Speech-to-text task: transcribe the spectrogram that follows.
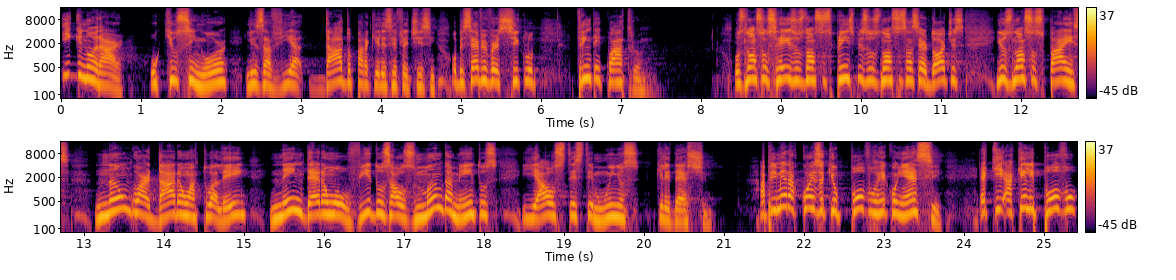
ignorar o que o Senhor lhes havia dado para que eles refletissem. Observe o versículo 34. Os nossos reis, os nossos príncipes, os nossos sacerdotes e os nossos pais não guardaram a tua lei, nem deram ouvidos aos mandamentos e aos testemunhos que lhe deste. A primeira coisa que o povo reconhece é que aquele povo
